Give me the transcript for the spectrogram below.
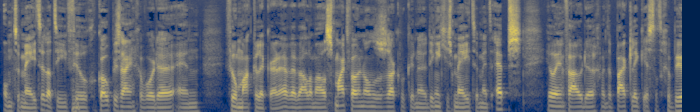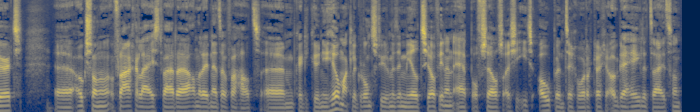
om te meten. Dat die veel goedkoper zijn geworden en veel makkelijker. Hè. We hebben allemaal een smartphone in onze zak. We kunnen dingetjes meten met apps. Heel eenvoudig. Met een paar klikken is dat gebeurd. Eh, ook zo'n vragenlijst waar eh, André het net over had. Ehm, kijk, die kun je nu heel makkelijk rondsturen met een mailtje of in een app. Of zelfs als je iets opent tegenwoordig krijg je ook de hele tijd van...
